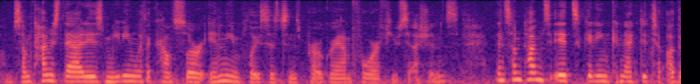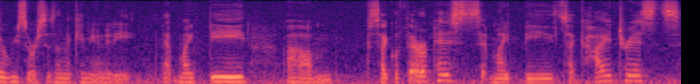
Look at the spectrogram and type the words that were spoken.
Um, sometimes that is meeting with a counselor in the Employee Assistance Program for a few sessions, and sometimes it's getting connected to other resources in the community. That might be um, psychotherapists, it might be psychiatrists,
